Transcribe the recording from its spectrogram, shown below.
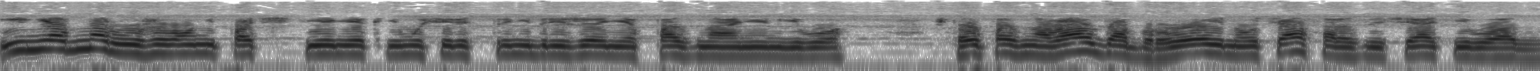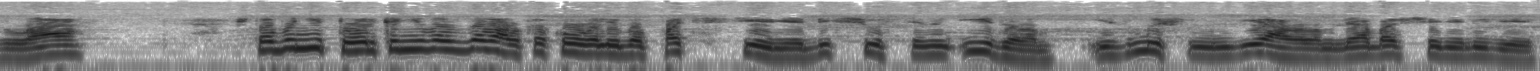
и не обнаруживал непочтения к нему через пренебрежение познанием его, что познавал добро и научался различать его от зла, чтобы не только не воздавал какого-либо почтения бесчувственным идолам, измышленным дьяволом для обольщения людей,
